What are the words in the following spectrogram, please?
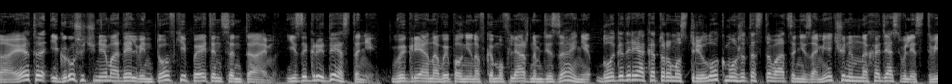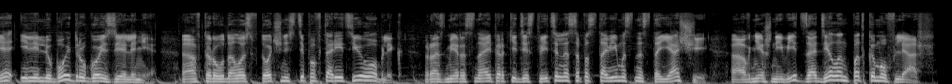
А это игрушечная модель винтовки Patents and Time из игры Destiny. В игре она выполнена в камуфляжном дизайне, благодаря которому стрелок может оставаться незамеченным, находясь в листве или любой другой зелени. Автору удалось в точности повторить ее облик. Размеры снайперки действительно сопоставимы с настоящей, а внешний вид заделан под камуфляж.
